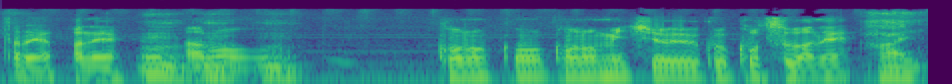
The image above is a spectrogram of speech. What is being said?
ただやっぱね、うんあの、うんうんこの、この、この道を行くコツはね、はい。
